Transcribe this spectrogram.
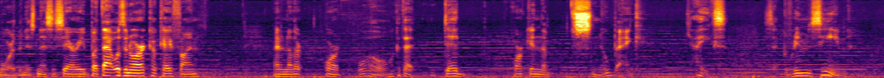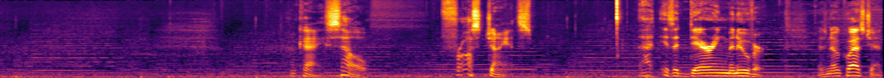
more than is necessary. But that was an orc. Okay, fine. And another orc. Whoa, look at that dead orc in the snowbank. Yikes. It's a grim scene. Okay, so frost giants. That is a daring maneuver. There's no question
